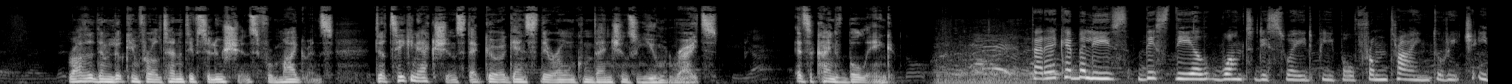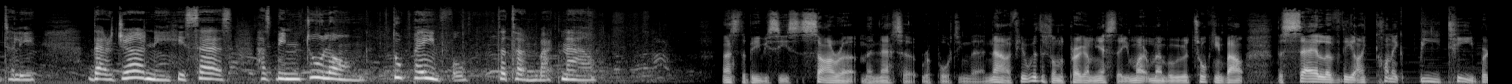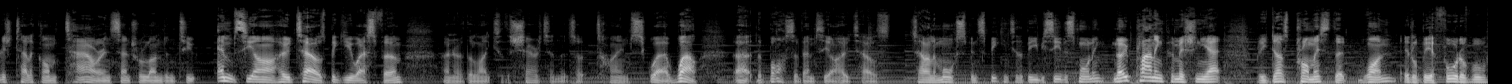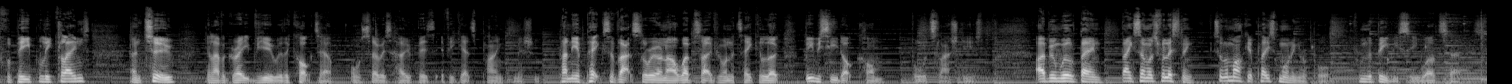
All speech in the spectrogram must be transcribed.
Rather than looking for alternative solutions for migrants, they're taking actions that go against their own conventions on human rights. It's a kind of bullying. Tareke believes this deal won't dissuade people from trying to reach Italy. Their journey, he says, has been too long, too painful to turn back now. That's the BBC's Sarah Manetta reporting there. Now, if you were with us on the programme yesterday, you might remember we were talking about the sale of the iconic BT, British Telecom Tower in central London, to MCR Hotels, big US firm, owner of the likes of the Sheraton that's at Times Square. Well, uh, the boss of MCR Hotels, Tyler Morse, has been speaking to the BBC this morning. No planning permission yet, but he does promise that one, it'll be affordable for people, he claims, and two, you'll have a great view with a cocktail, Also, his hope is if he gets planning permission. Plenty of pics of that story on our website if you want to take a look, bbc.com forward slash news. I've been Will Bain. Thanks so much for listening to the Marketplace Morning Report from the BBC World Service.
